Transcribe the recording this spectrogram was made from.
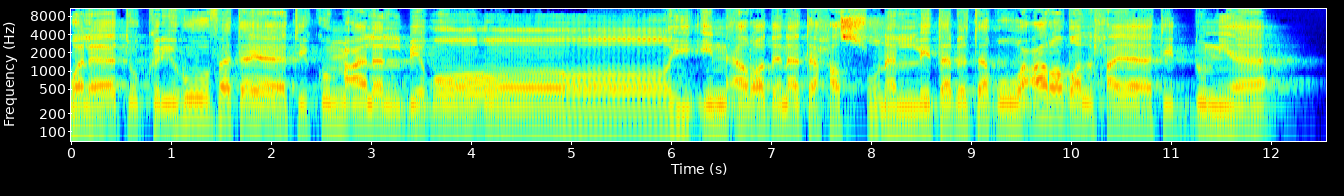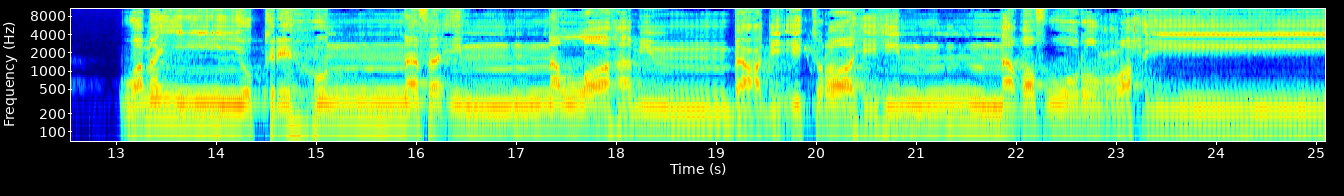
ولا تكرهوا فتياتكم على البغاء إن أردنا تحصنا لتبتغوا عرض الحياة الدنيا ومن يكرههن فإن الله من بعد إكراههن غفور رحيم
